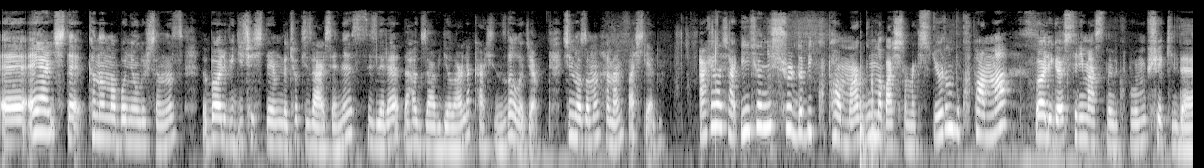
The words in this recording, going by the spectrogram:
E, eğer işte kanalıma abone olursanız ve böyle video çeşitlerimi de çok izlerseniz sizlere daha güzel videolarla karşınızda olacağım. Şimdi o zaman hemen başlayalım. Arkadaşlar ilk önce şurada bir kupam var. Bununla başlamak istiyorum. Bu kupamla böyle göstereyim aslında bir kupamı bu şekilde.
